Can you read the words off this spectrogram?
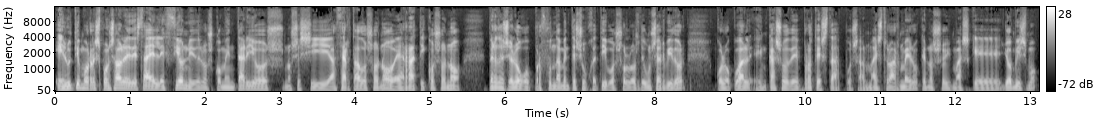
El último responsable de esta elección y de los comentarios, no sé si acertados o no, erráticos o no, pero desde luego profundamente subjetivos son los de un servidor, con lo cual, en caso de protesta, pues al maestro armero, que no soy más que yo mismo.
